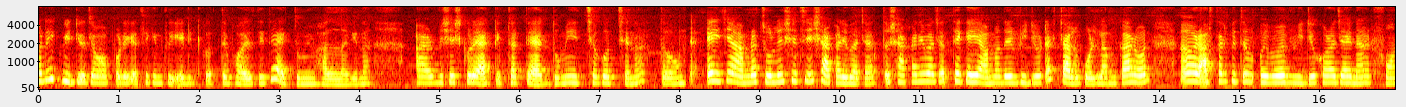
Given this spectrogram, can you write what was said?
অনেক ভিডিও জমা পড়ে গেছে, কিন্তু এডিট করতে ভয়েস দিতে একদমই ভালো লাগে না। আর বিশেষ করে অ্যাক্টিভ থাকতে একদমই ইচ্ছা করছে না। তো এই যে আমরা চলে এসেছি শাকারি বাজার, তো শাকারি বাজার থেকেই আমাদের ভিডিওটা চালু করলাম। কারণ রাস্তার ভিতর ওইভাবে ভিডিও করা যায় না, আর ফোন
